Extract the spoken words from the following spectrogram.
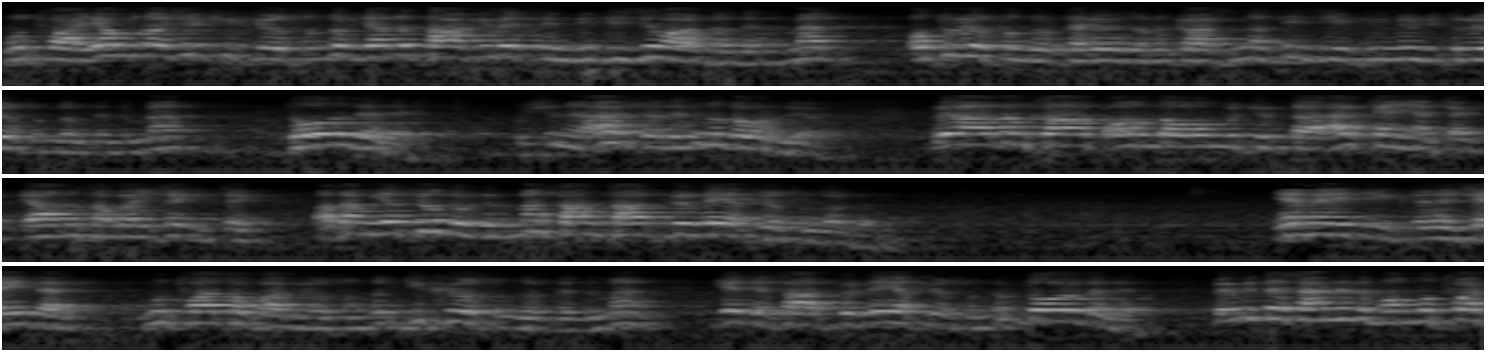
mutfağa ya bulaşık yıkıyorsundur ya da takip ettiğin bir dizi vardır dedim ben. Oturuyorsundur televizyonun karşısında diziyi filmi bitiriyorsundur dedim ben. Doğru dedi. Bu şimdi her söyledi mi doğru diyor. Ve adam saat 10'da 10.30'da erken yatacak. Yarın sabah işe gidecek. Adam yatıyordur dedim ben. Sen saat 1'de yatıyorsundur dedim. Yemeği e, şeyde mutfağı toparlıyorsundur, yıkıyorsundur dedim ben. Gece saat 1'de yatıyorsundur. Doğru dedi. Ve bir de sen dedim o mutfak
